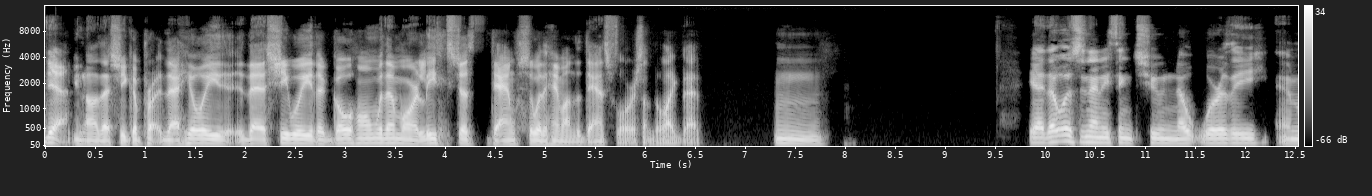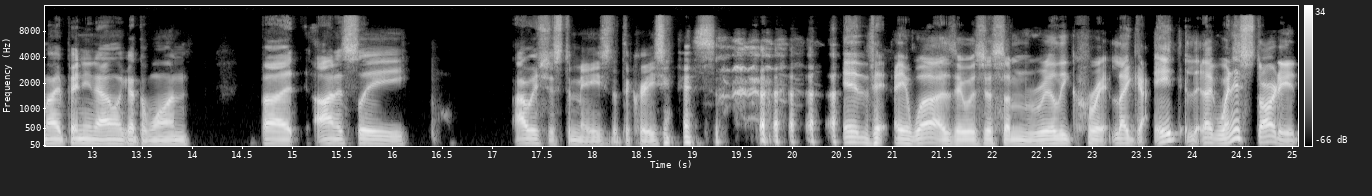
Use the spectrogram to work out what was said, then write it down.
yeah. you know that she could pr- that he'll e- that she will either go home with him or at least just dance with him on the dance floor or something like that. Hmm. Yeah, that wasn't anything too noteworthy, in my opinion. I only got the one, but honestly, I was just amazed at the craziness. It it was it was just some really cra- like it like when it started,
